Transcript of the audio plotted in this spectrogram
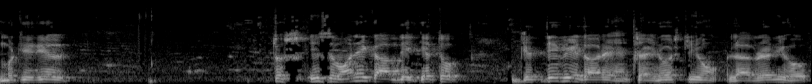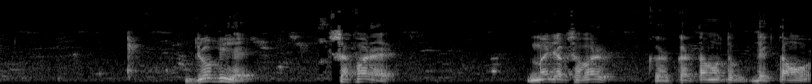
مٹیریل تو اس زمانے کا آپ دیکھیں تو جتنے بھی ادارے ہیں، چاہے یونیورسٹی ہو لائبریری ہو جو بھی ہے، سفر ہے۔ میں جب سفر کرتا ہوں تو دیکھتا ہوں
